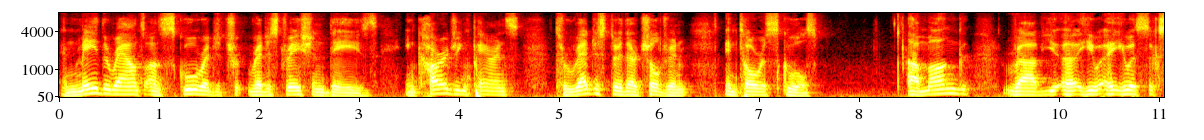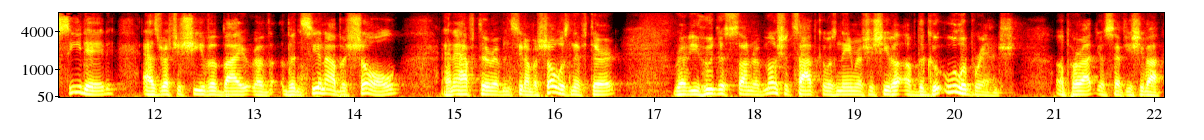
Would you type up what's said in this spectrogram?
and made the rounds on school registr- registration days, encouraging parents to register their children in Torah schools among Rav, uh, he, he was succeeded as Rosh Hashiva by Rav Ben Abba Shaul, and after Rav Ben Abba Shaul was nifter, Rav Yehuda's son Rav Moshe Tzadka was named Rosh Hashiva of the Geula branch of Porat Yosef Yeshiva.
